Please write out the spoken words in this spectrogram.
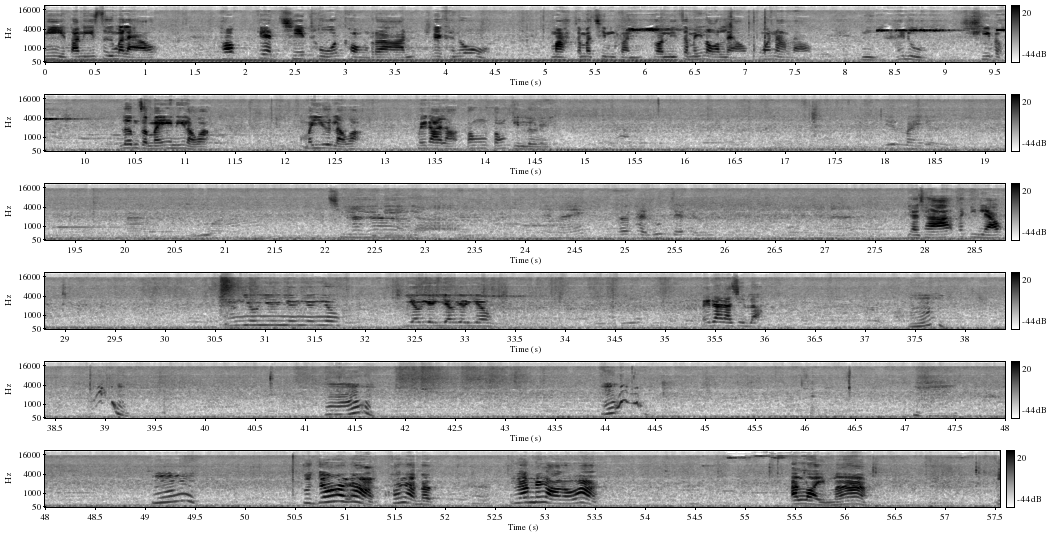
นี่ตอนนี้ซื้อมาแล้วพ็อกเก็ตชีสโทสของร้านเรคโนมาจะมาชิมกัน ตอนนี้จะไม่ร้อนแล้ว เพราะว่านานแล้ว นี่ให้ดูชีสแบบ เริ่มจะไม่อันนี้แล้วอะไม่ยืดแล้วอะไม่ได้แล้ว ต้องต้องกินเลย ยื่นไม้เอ่ยอ่าชีสดีงามเห็นไหมเราถ่ายรูปเจ๊ถ่ายรูปเห็นนะอย่าช้าจะกินแล้ว เยวเยวเยวเยวเยวเยวเยวเยวเยวเยวเยวไม่ได้แล้วชิมละอืมอืมอืมอืมสุดยอดอะขนาดแบบเริ่มไม่ร้อนแล้วอะ อร่อยมาก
